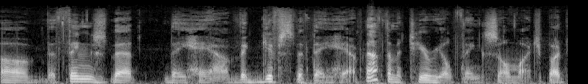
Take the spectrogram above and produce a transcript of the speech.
of the things that they have, the gifts that they have, not the material things so much, but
